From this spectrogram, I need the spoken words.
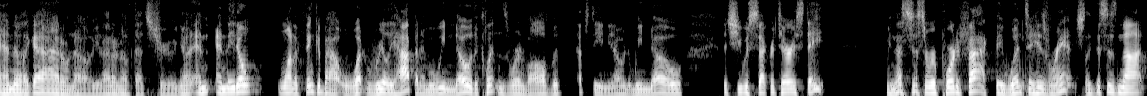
And they're like, ah, I don't know, you know, I don't know if that's true, you know, and and they don't want to think about what really happened. I mean, we know the Clintons were involved with Epstein, you know, and we know that she was Secretary of State. I mean, that's just a reported fact. They went to his ranch. Like this is not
